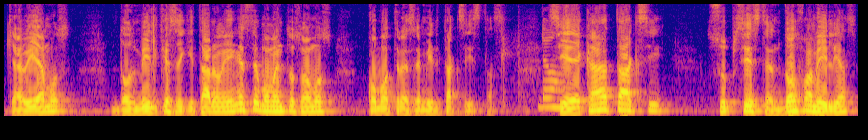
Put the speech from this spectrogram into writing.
que habíamos, 2.000 que se quitaron. En este momento somos como 13.000 taxistas. Don. Si de cada taxi subsisten dos familias,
